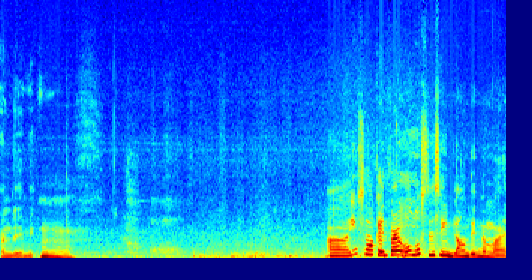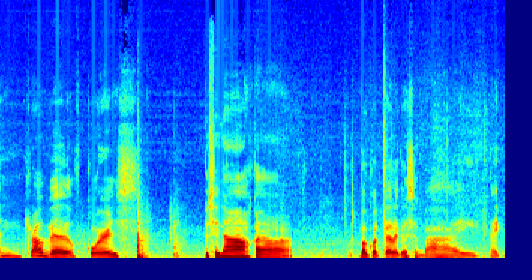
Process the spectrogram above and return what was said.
pandemic. Hmm. Ah, yung sa akin, parang almost the same lang din naman. Travel, of course. Kasi nakaka bagot talaga sa bahay. Like,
